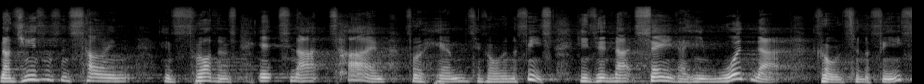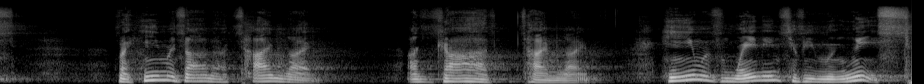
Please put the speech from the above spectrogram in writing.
Now, Jesus is telling his brothers it's not time for him to go to the feast. He did not say that he would not go to the feast, but he was on a timeline, a God timeline. He was waiting to be released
